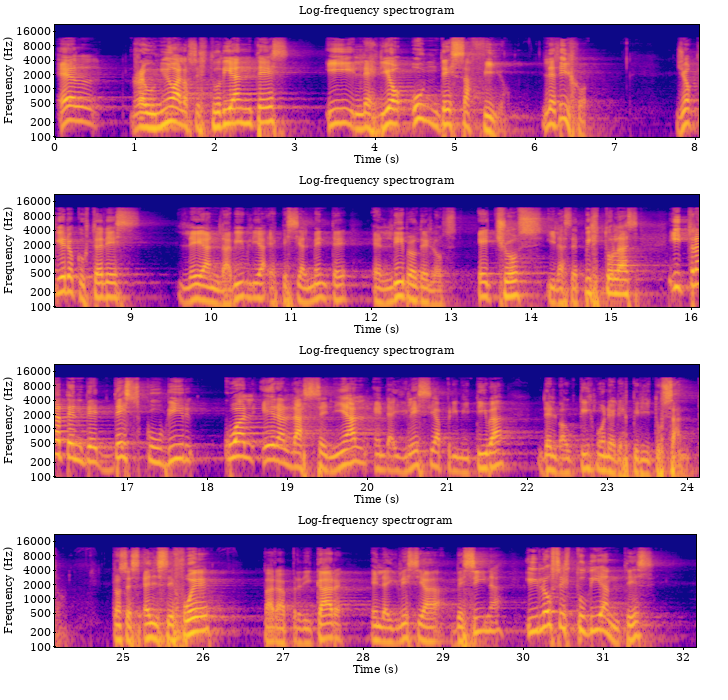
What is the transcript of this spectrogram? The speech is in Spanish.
él reunió a los estudiantes y les dio un desafío. Les dijo, yo quiero que ustedes lean la Biblia, especialmente el libro de los Hechos y las epístolas, y traten de descubrir cuál era la señal en la iglesia primitiva del bautismo en el Espíritu Santo. Entonces él se fue para predicar en la iglesia vecina y los estudiantes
